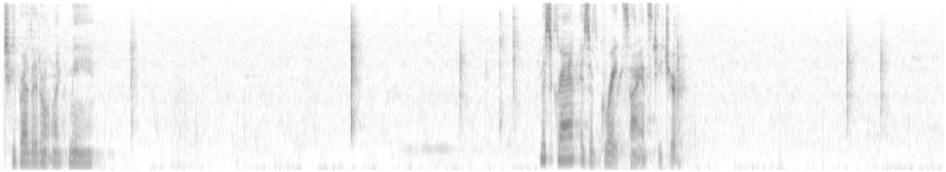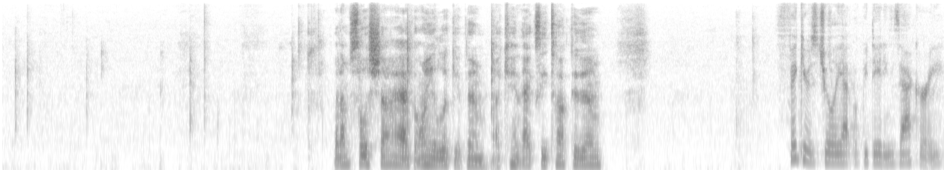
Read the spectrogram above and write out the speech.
Too bad they don't like me. Miss Grant is a great science teacher. But I'm so shy, I can only look at them. I can't actually talk to them. Figures Juliet would be dating Zachary.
